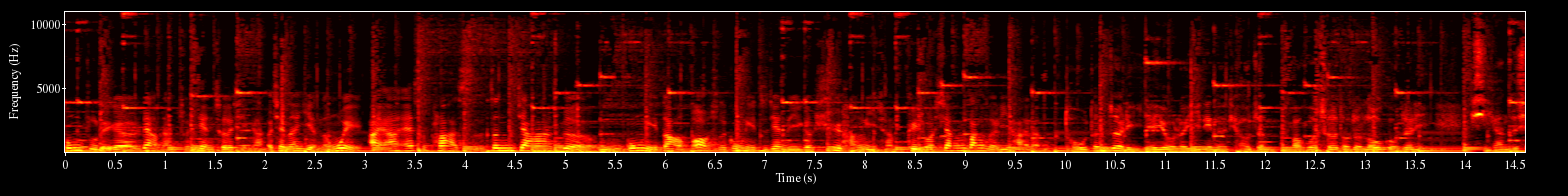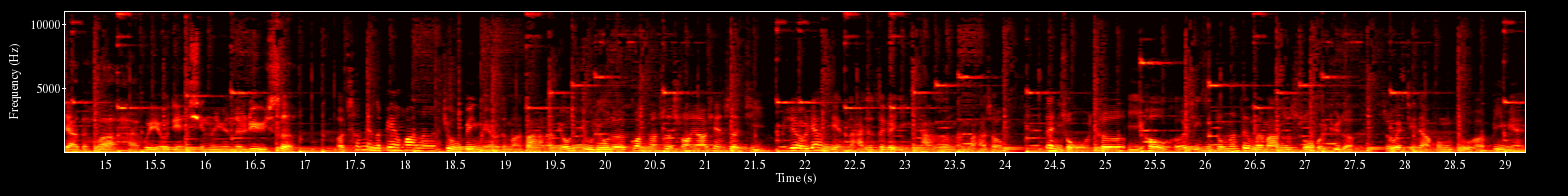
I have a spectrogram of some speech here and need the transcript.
风阻的一个量产纯电车型啊。而且呢，也能为 iiS Plus 增加个五公里到二十公里之间的一个续航里程，可以说相当的厉害了。头灯这里也。有了一定的调整，包括车头的 logo 这里，细看之下的话，还会有点新能源的绿色。而侧面的变化呢，就并没有这么大了。有主流的贯穿式双腰线设计，比较有亮点的还是这个隐藏式门把手。在你锁车以后和行驶中呢，这个门把是缩回去的，只会减少风阻和避免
